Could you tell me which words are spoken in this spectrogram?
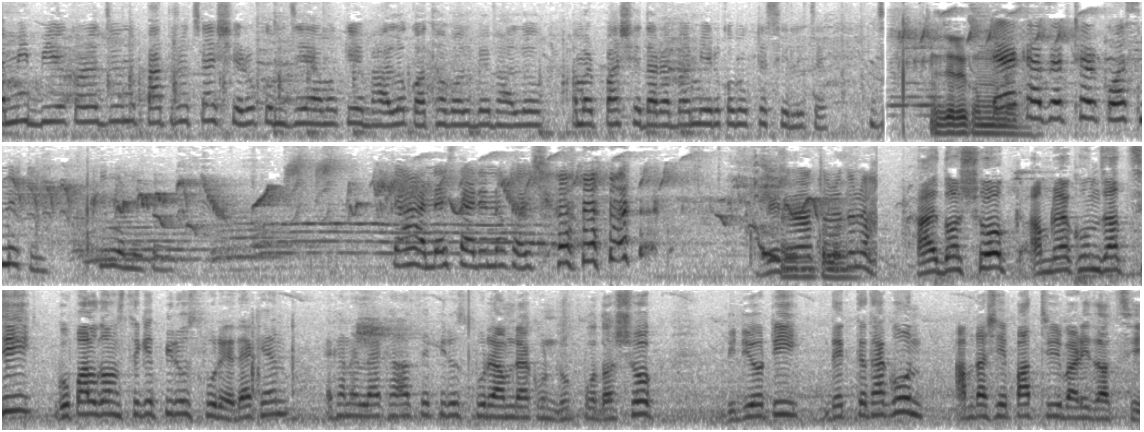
আমি বিয়ে করার জন্য পাত্র চাই সেরকম যে আমাকে ভালো কথা বলবে ভালো আমার পাশে দাঁড়াবে আমি এরকম একটা ছেলে চাই। যেরকম এক হাজার টাকার কসমেটিক কি মনে করি নেই না পয়সা। হাই দর্শক আমরা এখন যাচ্ছি গোপালগঞ্জ থেকে পিরোজপুরে। দেখেন এখানে লেখা আছে পিরোজপুরে আমরা এখন ঢুকবো। দর্শক ভিডিওটি দেখতে থাকুন আমরা সেই পাত্রীর বাড়ি যাচ্ছি।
